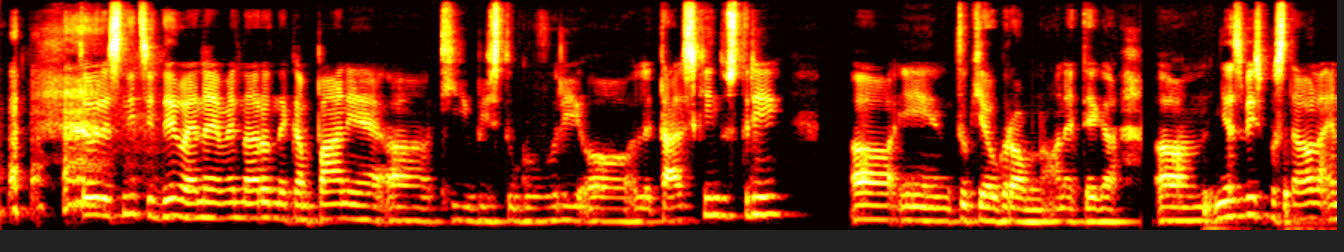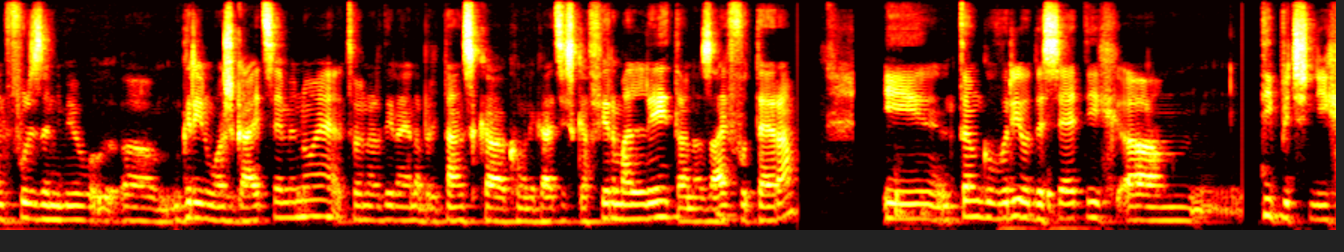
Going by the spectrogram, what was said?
to je v resnici del ene mednarodne kampanje, uh, ki v bistvu govori o letalski industriji. Uh, in tukaj je ogromno ne, tega. Um, jaz bi izpostavila en fulj zanimiv um, Greenwash Guide, se imenuje. To je naredila ena britanska komunikacijska firma leta nazaj, Futera. In tam govori o desetih um, tipičnih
